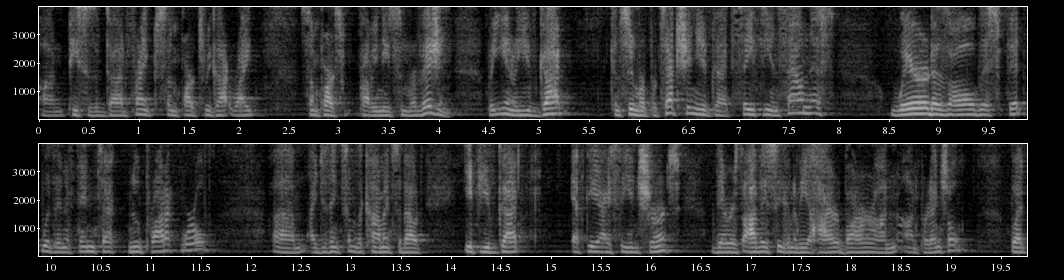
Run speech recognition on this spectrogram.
on pieces of Dodd Frank. Some parts we got right. Some parts probably need some revision. But you know, you've got consumer protection, you've got safety and soundness. Where does all this fit within a fintech new product world? Um, I do think some of the comments about if you've got FDIC insurance, there is obviously going to be a higher bar on, on Prudential, but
